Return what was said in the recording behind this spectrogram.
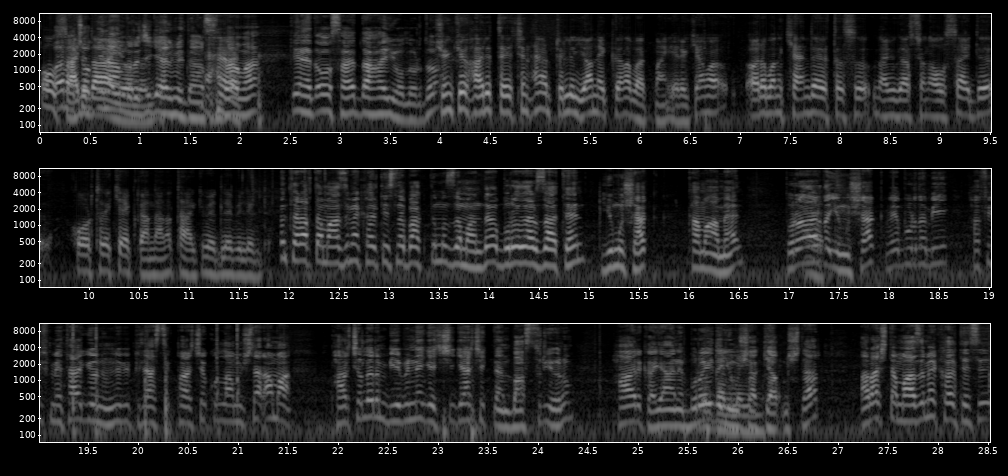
Olsaydı Bana çok daha iyi inandırıcı olurdu. gelmedi aslında Evet. ama gene de olsaydı daha iyi olurdu. Çünkü harita için her türlü yan ekrana bakman gerekiyor ama arabanın kendi haritası navigasyonu olsaydı ortadaki ekrandan da takip edilebilirdi. Ön tarafta malzeme kalitesine baktığımız zaman da buralar zaten yumuşak tamamen. Buralar Evet. da yumuşak ve burada bir hafif metal görünümlü bir plastik parça kullanmışlar ama parçaların birbirine geçişi gerçekten bastırıyorum. Harika yani burayı da yumuşak. yapmışlar. Araçta malzeme kalitesi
